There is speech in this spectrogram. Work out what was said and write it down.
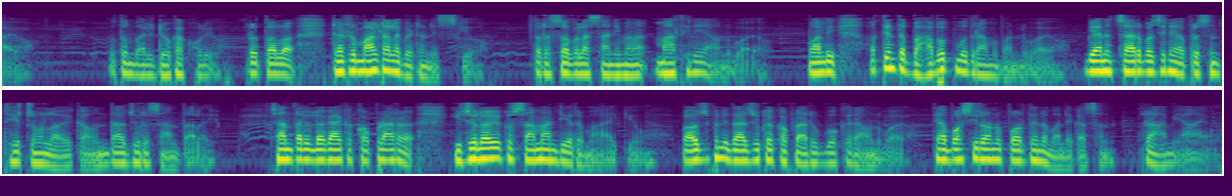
आयो। उत्तमदाले ढोका खोल्यो र तल डाक्टर माल्टालाई भेट्न निस्कियो। तर सबला सानीमा माथि नै आउनुभयो। उहाँले अत्यन्त भावुक मुद्रामा भन्नुभयो बिहान चार बजे नै अपरेसन थिएटरमा लगेका हुन् दाजु र शान्तालाई। शान्ताले लगाएका कपडा र हिजो लगेको सामान लिएर म आएकी हुँ। भाउजू पनि दाजुका कपडाहरू बोकेर आउनुभयो। त्यहाँ बसिरहनु पर्दैन भनेका छन् र हामी आयौँ।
